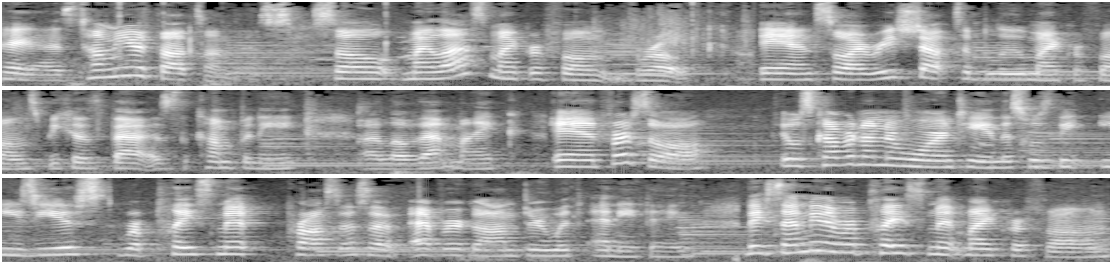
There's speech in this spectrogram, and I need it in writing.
Okay guys, tell me your thoughts on this. So my last microphone broke and so I reached out to Blue Microphones because that is the company. I love that mic. And first of all, it was covered under warranty and this was the easiest replacement process I've ever gone through with anything. They sent me the replacement microphone.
